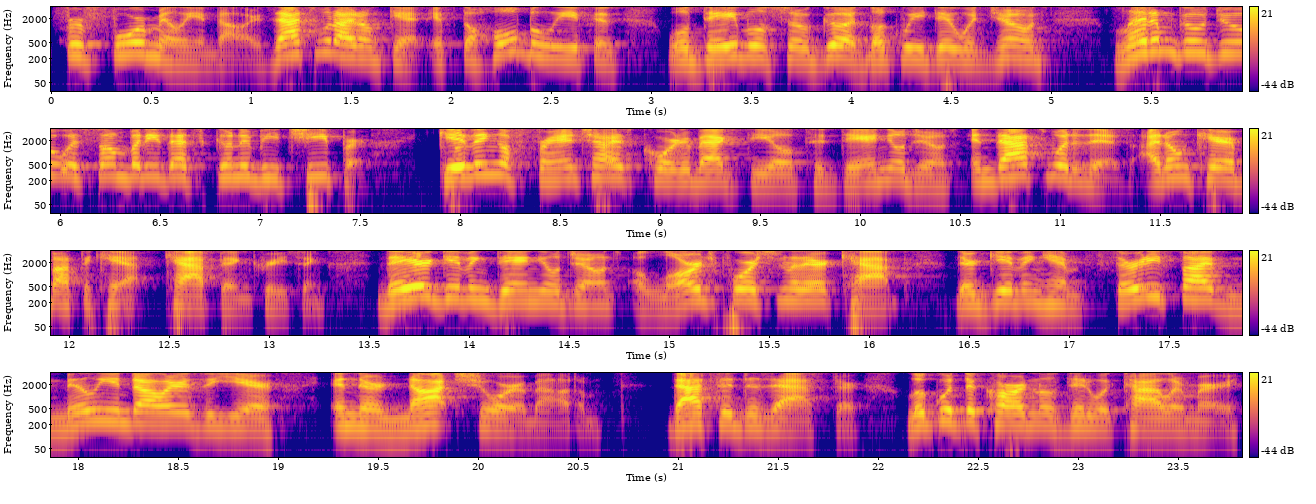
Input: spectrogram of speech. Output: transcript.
for $4 million. That's what I don't get. If the whole belief is, well, Daboll's so good, look what he did with Jones, let him go do it with somebody that's going to be cheaper giving a franchise quarterback deal to Daniel Jones, and that's what it is. I don't care about the cap, cap, increasing. They are giving Daniel Jones a large portion of their cap. They're giving him $35 million a year, and they're not sure about him. That's a disaster. Look what the Cardinals did with Kyler Murray.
